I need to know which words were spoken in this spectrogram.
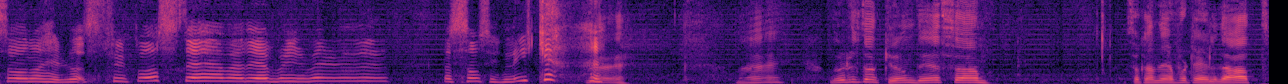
Så noe helårstur på oss, det, det blir vel mest sannsynlig ikke. Nei. Nei. Når du snakker om det, så, så kan jeg fortelle deg at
